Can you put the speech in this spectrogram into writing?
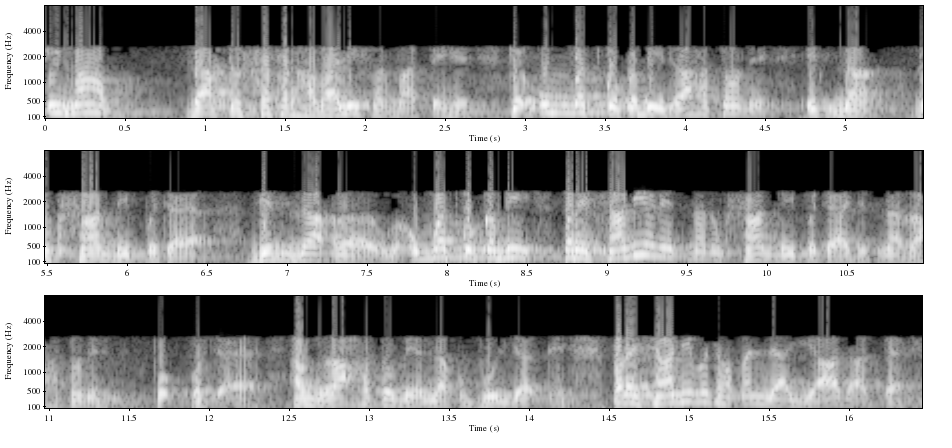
امام ڈاکٹر سفر حوالی فرماتے ہیں کہ امت کو کبھی راحتوں نے اتنا نقصان نہیں پہنچایا۔ جتنا امت کو کبھی پریشانیوں نے اتنا نقصان نہیں پہنچایا جتنا راحتوں نے پہنچایا ہم راحتوں میں اللہ کو بھول جاتے ہیں۔ پریشانی میں تو ہم اللہ یاد آتا ہے۔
